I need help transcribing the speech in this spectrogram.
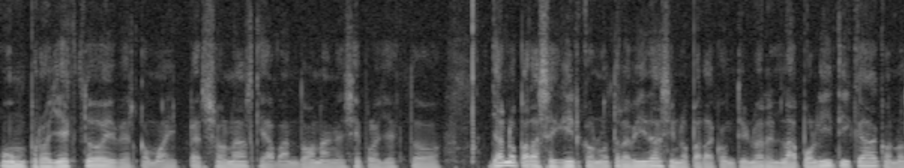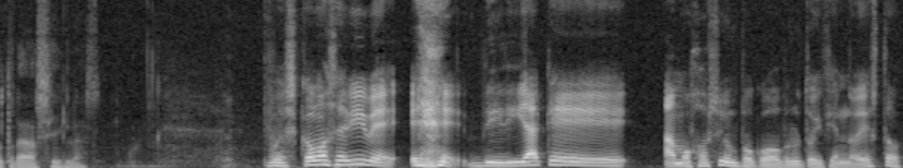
un proyecto y ver cómo hay personas que abandonan ese proyecto, ya no para seguir con otra vida, sino para continuar en la política con otras siglas? Pues cómo se vive, diría que a lo mejor soy un poco bruto diciendo esto,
